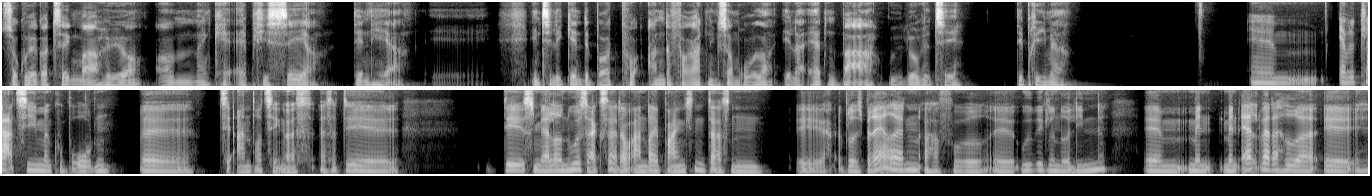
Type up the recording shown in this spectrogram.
så kunne jeg godt tænke mig at høre, om man kan applicere den her intelligente bot på andre forretningsområder, eller er den bare udelukket til det primære? Øhm, jeg vil klart sige, at man kunne bruge den øh, til andre ting også. Altså det, det, som jeg allerede nu har sagt, så er der jo andre i branchen, der sådan øh, er blevet inspireret af den og har fået øh, udviklet noget lignende. Øhm, men, men alt, hvad der hedder øh,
